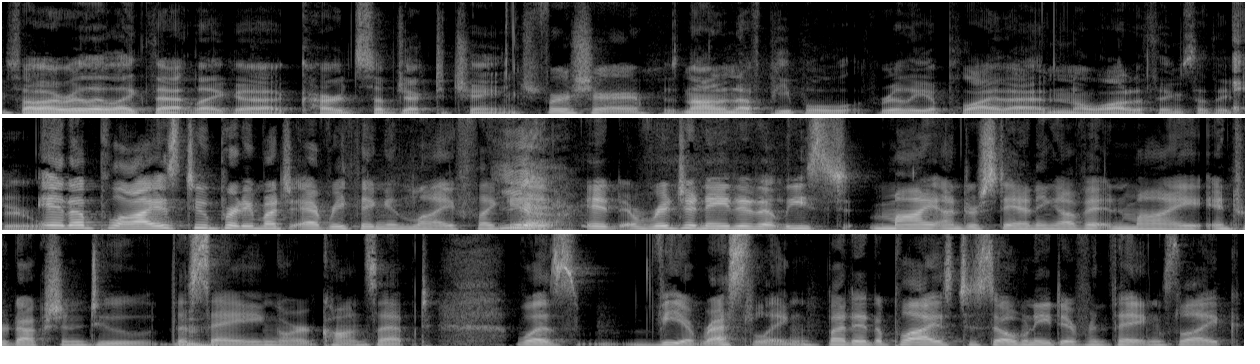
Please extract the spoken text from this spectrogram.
So I really like that like a uh, card subject to change. for sure. There's not enough people really apply that in a lot of things that they do. it applies to pretty much everything in life. Like Yeah. it, it originated, at least my understanding of it and my introduction to the saying or concept was via wrestling. But it applies to so many different things. Like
